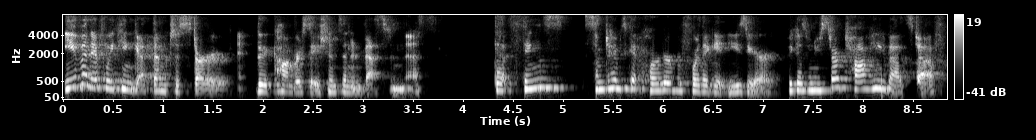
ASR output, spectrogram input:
even if we can get them to start the conversations and invest in this, that things sometimes get harder before they get easier. Because when you start talking about stuff,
